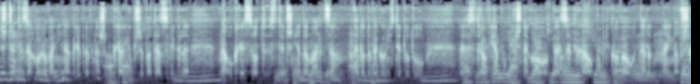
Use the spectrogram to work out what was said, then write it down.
Szczyt zachorowań na grypę w naszym kraju przypada zwykle na okres od stycznia do marca. Narodowego Instytutu Zdrowia Publicznego PZH opublikował najnowszy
